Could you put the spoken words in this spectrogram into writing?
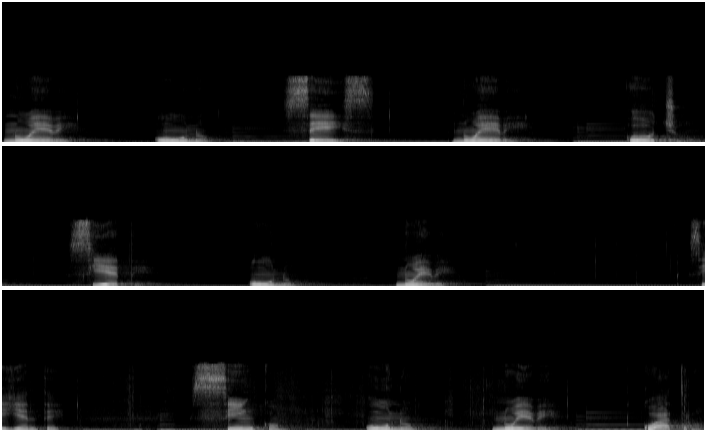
9, 1, 6, 9, 8, 7, 1, 9. Siguiente. 5, 1, 9, 4,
